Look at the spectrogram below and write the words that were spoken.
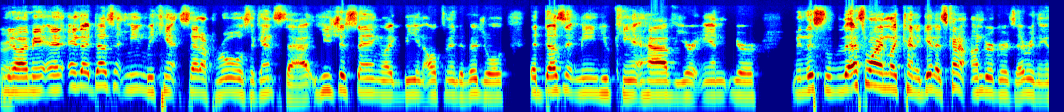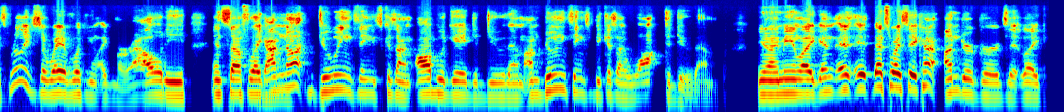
you know what i mean and, and that doesn't mean we can't set up rules against that he's just saying like be an ultimate individual that doesn't mean you can't have your and your mean, this that's why I'm like kind of getting it's kind of undergirds everything. It's really just a way of looking at like morality and stuff. Like I'm Mhm. not doing things because I'm obligated to do them. I'm doing things because I want to do them. You know what I mean? Like, and it, it- that's why I say it kind of undergirds it. Like,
